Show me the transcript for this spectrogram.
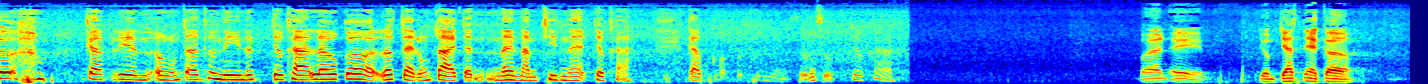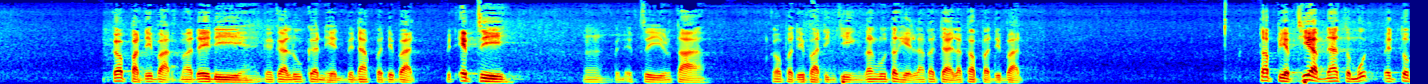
ก็กราบเรียนองค์ตาเท่านี้นะเจ้าค่ะ แล้วก็แล้วแต่หลวงตาจะแนะนำชิ้นนะ เจ้าค่ะกับขอบพระคุณอย่างสูงสุดเจ้าค่ะมันเอโยมแจ๊สเนี่ยก็ ก็ปฏิบัติมาได้ดีก็การรู้การเห็นเป็นนักปฏิบัติ เป็น FC เป็น FC หลวงตา ก็ปฏิบัติจริงๆตั้งรู้ตั้งเห็นแล้วก็ใจแล้วก็ปฏิบัติ ถ้าเปรียบเทียบนะ สมมติเป็นตัว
